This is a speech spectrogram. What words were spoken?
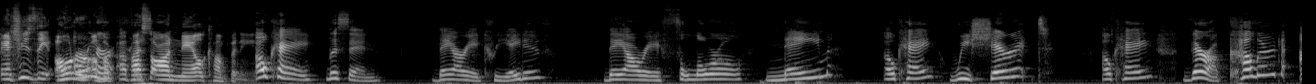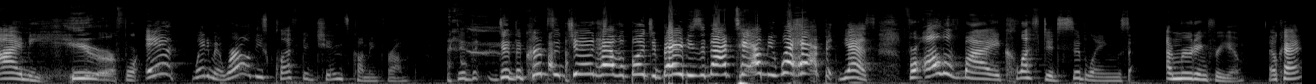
And she's the owner, Owner of of a a- press-on nail company. Okay, listen. They are a creative. They are a floral name. Okay, we share it. Okay, they're a colored. I'm here for. And wait a minute, where are all these clefted chins coming from? Did the, did the Crimson Chin have a bunch of babies and not tell me what happened? Yes, for all of my clefted siblings, I'm rooting for you. Okay,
